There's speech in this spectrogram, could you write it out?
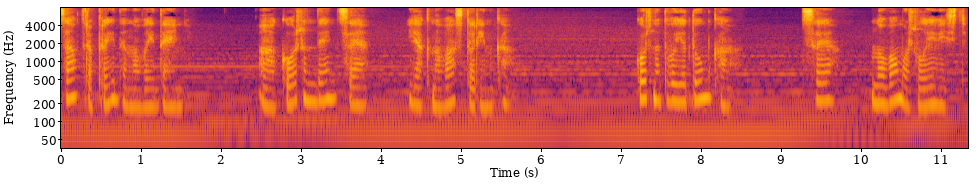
Завтра прийде новий день, а кожен день це як нова сторінка. Кожна твоя думка це нова можливість,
